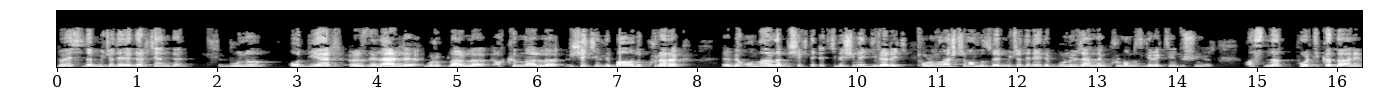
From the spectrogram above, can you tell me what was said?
Dolayısıyla mücadele ederken de bunu o diğer öznelerle, gruplarla, akımlarla bir şekilde bağını kurarak e, ve onlarla bir şekilde etkileşime girerek sorunlaştırmamız ve mücadeleyi de bunun üzerinden kurmamız gerektiğini düşünüyoruz. Aslında politikada hani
